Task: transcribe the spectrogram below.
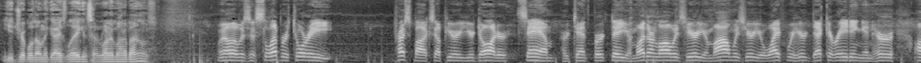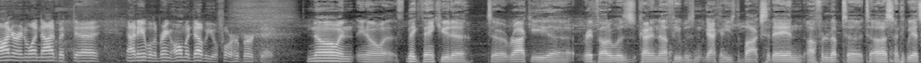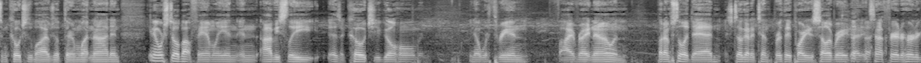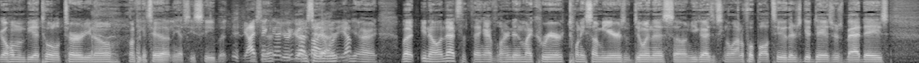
you dribble down the guy's leg instead of running him out of bounds. Well, it was a celebratory press box up here. Your daughter, Sam, her 10th birthday. Your mother in law was here. Your mom was here. Your wife were here decorating in her honor and whatnot, but uh, not able to bring home a W for her birthday. No, and, you know, a big thank you to to Rocky. Uh, Ray Felder was kind enough. He was not going to use the box today and offered it up to, to us. I think we had some coaches' wives up there and whatnot. And, you know, we're still about family. And, and obviously, as a coach, you go home and, you know, we're three and five right now. And, but I'm still a dad. I still got a 10th birthday party to celebrate. it's not fair to her to go home and be a total turd, you know. I don't know if you can say that in the FCC, but yeah, I think that? you're you good. you say that word? Yep. Yeah, all right. But you know, and that's the thing I've learned in my career, twenty some years of doing this. Um, you guys have seen a lot of football too. There's good days, there's bad days,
